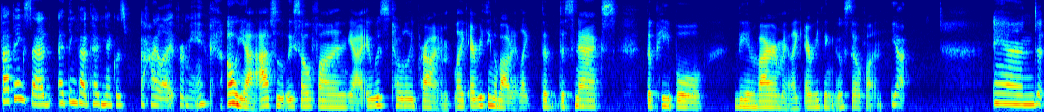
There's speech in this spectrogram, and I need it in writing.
that being said, I think that picnic was a highlight for me. Oh yeah, absolutely so fun. Yeah, it was totally prime. Like everything about it, like the the snacks, the people, the environment, like everything. It was so fun. Yeah. And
